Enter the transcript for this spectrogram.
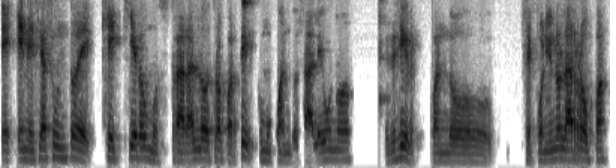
eh, en ese asunto de qué quiero mostrar al otro a partir, como cuando sale uno, es decir, cuando se pone uno la ropa,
